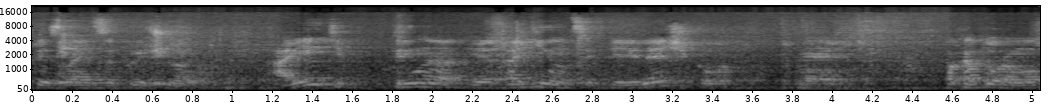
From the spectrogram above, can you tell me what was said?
признать заключенным. А эти 13, э, 11 передатчиков, э, по которым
